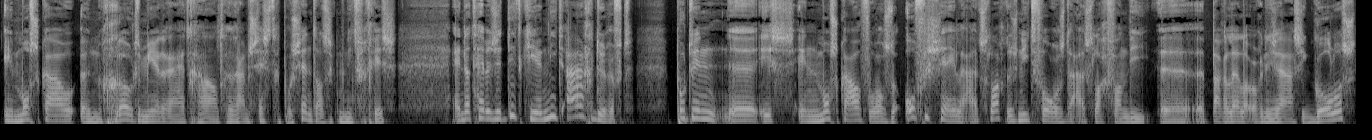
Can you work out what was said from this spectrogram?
in Moskou een grote meerderheid gehaald. Ruim 60 procent, als ik me niet vergis. En dat hebben ze dit keer niet aangedurfd. Poetin uh, is in Moskou volgens de officiële uitslag... dus niet volgens de uitslag van die uh, parallele organisatie Golos...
